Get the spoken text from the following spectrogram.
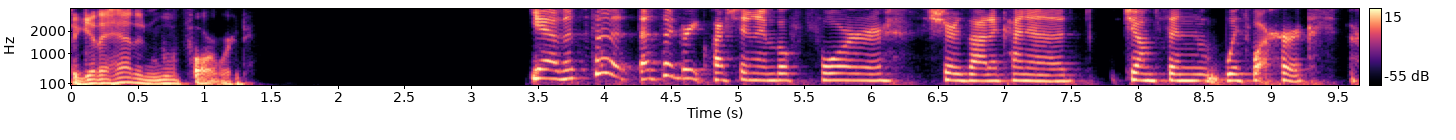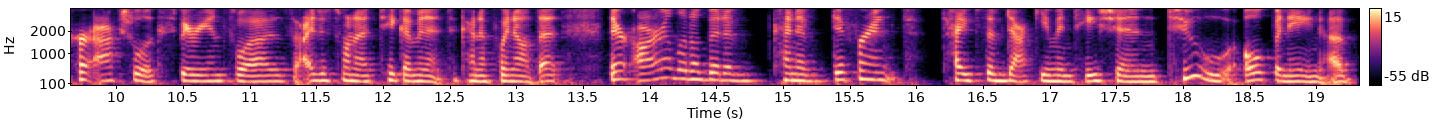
to get ahead and move forward? Yeah, that's a that's a great question. And before Shirzada kind of jumps in with what her ex- her actual experience was, I just want to take a minute to kind of point out that there are a little bit of kind of different types of documentation to opening a,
